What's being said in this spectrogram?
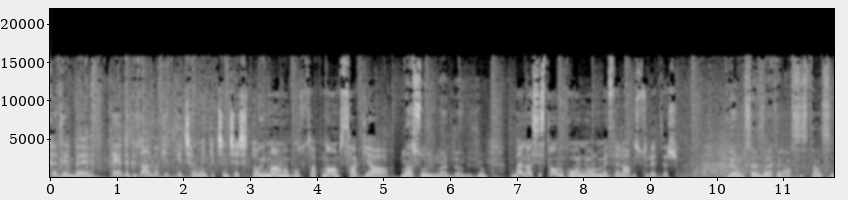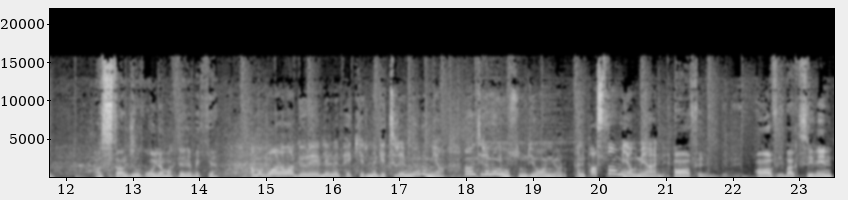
Kadir Bey, evde güzel vakit geçirmek için çeşitli oyunlar mı bulsak? Ne yapsak ya? Nasıl oyunlar Cancucuğum? Ben asistanlık oynuyorum mesela bir süredir. Yavrum sen zaten asistansın. Asistancılık oynamak ne demek ya? Ama bu aralar görevlerimi pek yerine getiremiyorum ya. Antrenman olsun diye oynuyorum. Hani paslanmayalım yani. Aferin bebeğim. Aferin. Bak senin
